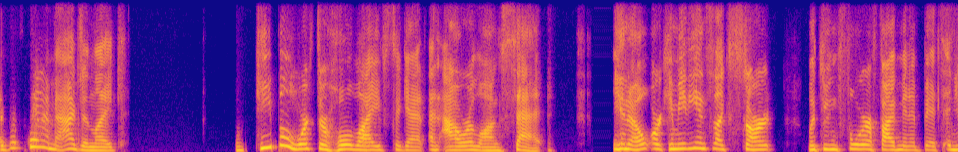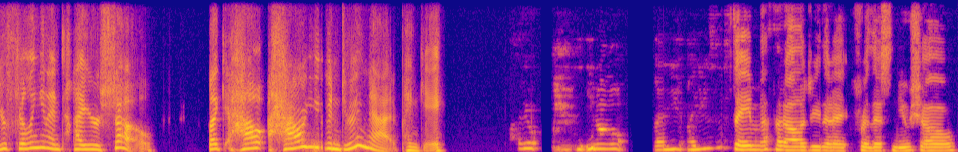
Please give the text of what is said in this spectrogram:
I just can't imagine like people work their whole lives to get an hour long set, you know, or comedians like start with doing four or five minute bits and you're filling an entire show. Like how how are you even doing that, Pinky? I don't, you know, I, I use the same methodology that I for this new show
